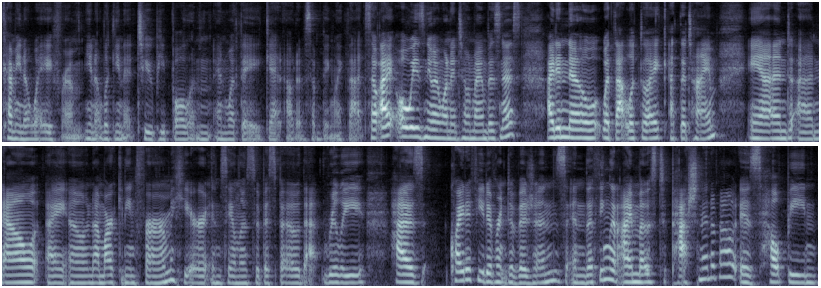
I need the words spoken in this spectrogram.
coming away from you know looking at two people and and what they get out of something like that. So i always knew i wanted to own my own business. I didn't know what that looked like at the time. And uh, now i own a marketing firm here in san luis obispo that really has quite a few different divisions. And the thing that i'm most passionate about is helping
